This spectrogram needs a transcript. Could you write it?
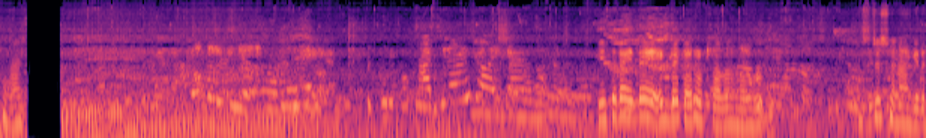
ಚೆನ್ನಾಗಿ ಈ ತರ ಇದ್ರೆ ಹೇಗ್ ಬೇಕಾದ್ರೂ ಟ್ರಾವೆಲ್ ಮಾಡ್ಬೋದು. ಅಷ್ಟು ಚೆನ್ನಾಗಿದೆ.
